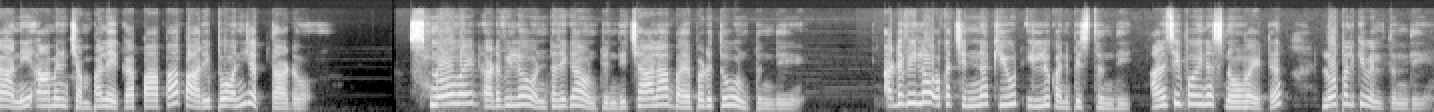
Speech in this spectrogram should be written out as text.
కానీ ఆమెను చంపలేక పాప పారిపో అని చెప్తాడు. స్నో వైట్ అడవిలో ఒంటరిగా ఉంటుంది చాలా భయపడుతూ ఉంటుంది. అడవిలో ఒక చిన్న క్యూట్ ఇల్లు కనిపిస్తుంది. అలసిపోయిన స్నో వైట్ లోపలికి వెళ్తుంది.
